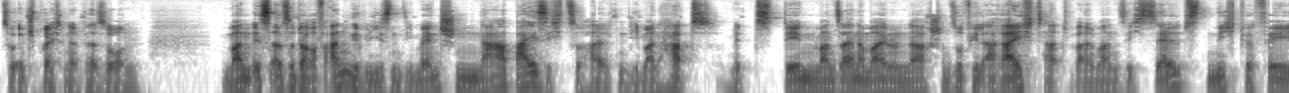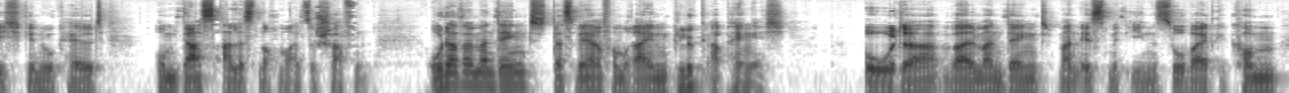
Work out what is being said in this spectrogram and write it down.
zu entsprechenden Personen. Man ist also darauf angewiesen, die Menschen nah bei sich zu halten, die man hat, mit denen man seiner Meinung nach schon so viel erreicht hat, weil man sich selbst nicht für fähig genug hält, um das alles nochmal zu schaffen. Oder weil man denkt, das wäre vom reinen Glück abhängig. Oder weil man denkt, man ist mit ihnen so weit gekommen,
